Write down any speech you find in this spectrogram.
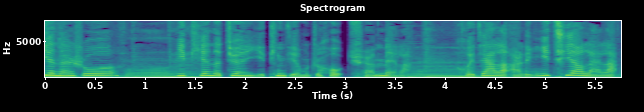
叶楠说：“一天的倦意，听节目之后全没了。”回家了，二零一七要来啦！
